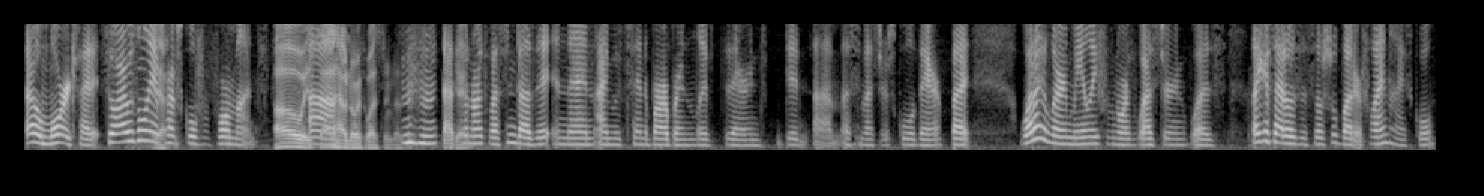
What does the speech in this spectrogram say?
Oh, more excited. So I was only at Yeah. prep school for four months. Oh, is that Um, how Northwestern does it? hmm That's Okay. how Northwestern does it. And then I moved to Santa Barbara and lived there and did um, a semester of school there. But what I learned mainly from Northwestern was, like I said, I was a social butterfly in high school.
